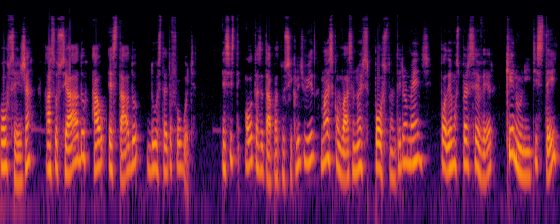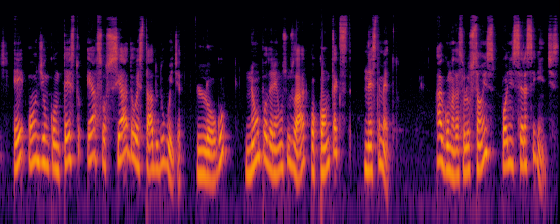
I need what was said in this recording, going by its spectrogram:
ou seja, associado ao estado do stateful widget. Existem outras etapas do ciclo de vida, mas com base no exposto anteriormente, podemos perceber que no init state é onde um contexto é associado ao estado do widget. Logo, não poderemos usar o context neste método. Algumas das soluções podem ser as seguintes:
